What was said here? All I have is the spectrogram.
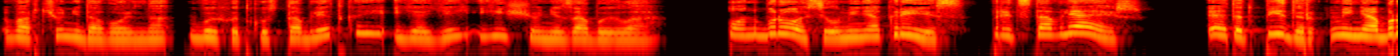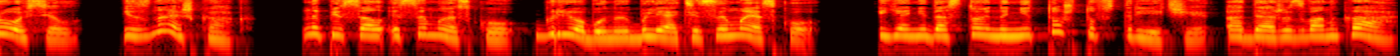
Ворчу недовольно. Выходку с таблеткой я ей еще не забыла. «Он бросил меня, Крис! Представляешь? Этот пидор меня бросил! И знаешь как? Написал СМС-ку, грёбаную, блядь, СМС-ку! Я недостойна не то что встречи, а даже звонка!»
